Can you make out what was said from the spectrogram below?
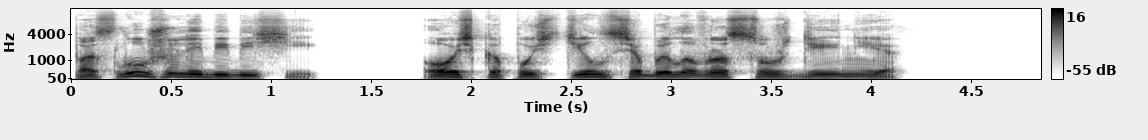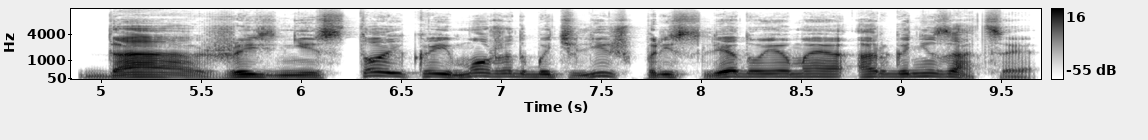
послушали BBC. Оська пустился было в рассуждение. Да, жизнестойкой может быть лишь преследуемая организация.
